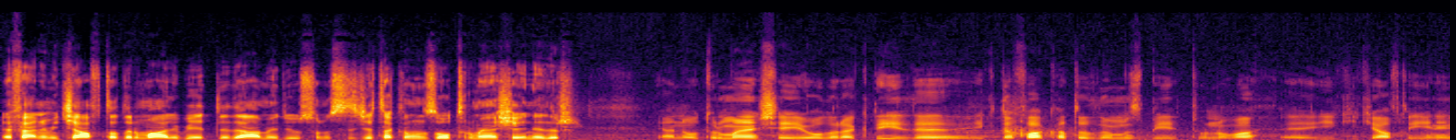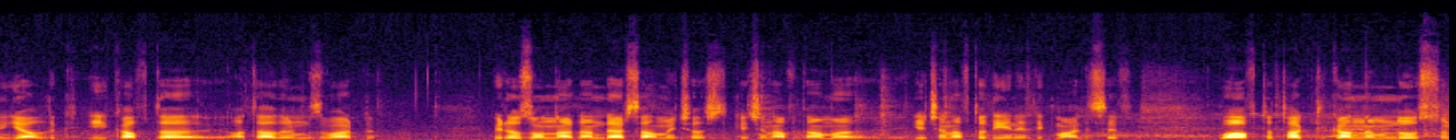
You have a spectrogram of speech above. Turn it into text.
Efendim iki haftadır mağlubiyetle devam ediyorsunuz. Sizce takımınıza oturmayan şey nedir? Yani oturmayan şeyi olarak değil de ilk defa katıldığımız bir turnuva. Ee, ilk iki hafta yenilgi aldık. İlk hafta hatalarımız vardı. Biraz onlardan ders almaya çalıştık geçen hafta ama geçen hafta da yenildik maalesef. Bu hafta taktik anlamında olsun,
